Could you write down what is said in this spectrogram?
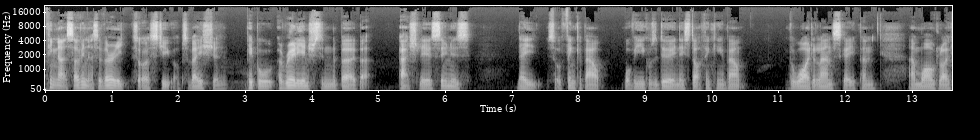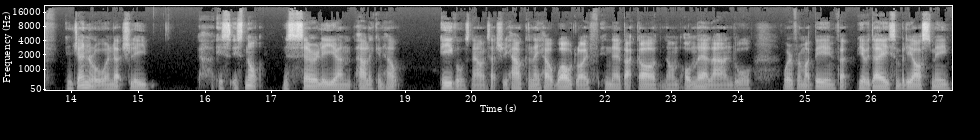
I think that's I think that's a very sort of astute observation people are really interested in the bird, but actually, as soon as they sort of think about what the eagles are doing, they start thinking about the wider landscape and and wildlife in general. And actually, it's it's not necessarily um, how they can help eagles now. It's actually how can they help wildlife in their back garden on on their land or wherever it might be. In fact, the other day somebody asked me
